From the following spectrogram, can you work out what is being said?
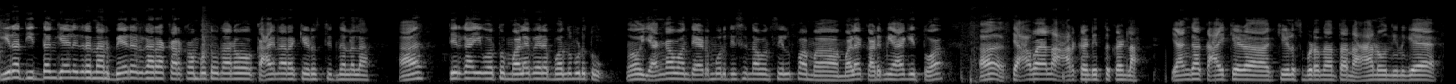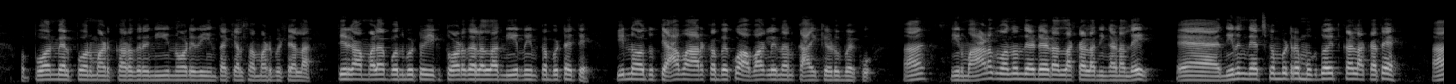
ಇರೋದಿದ್ದಂಗೆ ಹೇಳಿದ್ರೆ ನಾನು ಬೇರೆಯವ್ರಿಗಾರ ಕರ್ಕೊಂಬಿಟ್ಟು ನಾನು ಕಾಯಿನಾರ ಕೆಡಿಸ್ತಿದ್ನಲ್ಲ ಆ? ತಿರ್ಗಾ ಇವತ್ತು ಮಳೆ ಬೇರೆ ಬಂದ್ಬಿಡ್ತು. ಹೆಂಗ ಒಂದ್ ಎರಡು ಮೂರು ದಿವಸದಿಂದ ಒಂದು ಸ್ವಲ್ಪ ಮಳೆ ಕಡಿಮೆ ಆಗಿತ್ತು. ಆ, ತ್ಯಾವ ಎಲ್ಲ ಹಾರ್ಕೊಂಡಿತ್ತು ಕಣ್ಲ. ಹೆಂಗ ಕಾಯಿ ಕೇಳ, ಕೀಳಿಸ್ಬಿಡೋಣ ಅಂತ ನಾನು ನಿನಗೆ ಫೋನ್ ಮೇಲೆ ಫೋನ್ ಮಾಡಿ ಕರೆದ್ರೆ ನೀನು ನೋಡಿರಿ ಇಂಥ ಕೆಲಸ ಮಾಡಿಬಿಟ್ಟೆಲ್ಲ ತಿರ್ಗಾ ಮಳೆ ಬಂದ್ಬಿಟ್ಟು ಈಗ ತೋಟದಲ್ಲೆಲ್ಲ ನೀರು ನಿಂತ್ಕೊಂಡ್ಬಿಟ್ಟೈತೆ ಇನ್ನು ಅದು ತ್ಯಾವ ಹಾರ್ಕೋಬೇಕು ಅವಾಗಲೇ ನಾನು ಕಾಯಿ ಕೆಡಬೇಕು ಆ, ನೀನು ಮಾಡೋದು ಒಂದೊಂದು ಎರಡು ಎರಡಲ್ಲ ಕಳ್ಳ ನಿಂಗಣ್ಣಲ್ಲಿ ಏ, ನಿನಗೆ ನೆಚ್ಕೊಂಡ್ಬಿಟ್ರೆ ಮುಗ್ದೋಯ್ತು ಕಳ್ಳ ಕತೆ. ಆ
